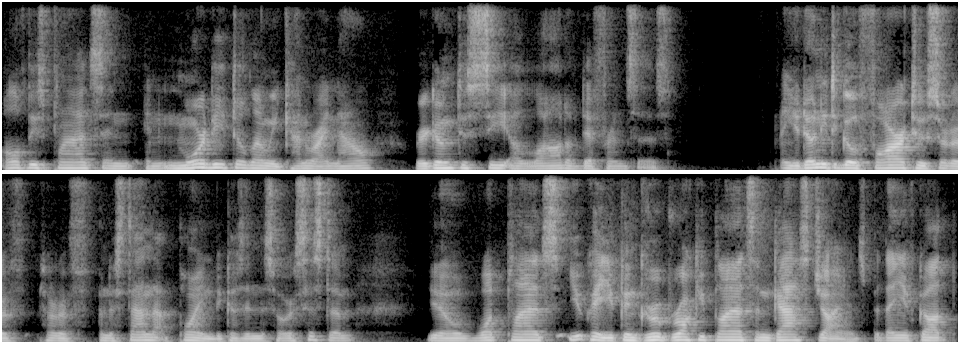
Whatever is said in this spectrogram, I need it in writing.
all of these planets in, in more detail than we can right now, we're going to see a lot of differences. And you don't need to go far to sort of sort of understand that point because in the solar system, you know what planets. Okay, you can group rocky planets and gas giants, but then you've got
